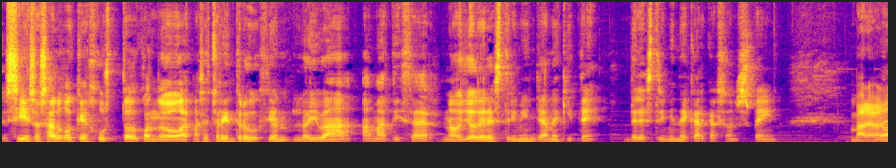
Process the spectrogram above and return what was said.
Sí, eso es algo que justo cuando has hecho la introducción lo iba a matizar. No, yo del streaming ya me quité, del streaming de Carcassonne Spain. Vale, vale.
